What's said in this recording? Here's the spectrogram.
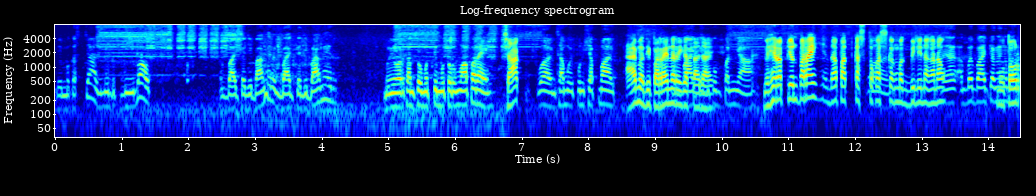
Di mo kasya, libot-libot. Nagbayad ka di banger, nagbayad ka di banger. Mayroon kang tumot ti motor mo pare. Sak, Wah, sa mo ipon shop mo. ay mo di pare Nagbayad ka tayo. kumpanya. Mahirap yun pare, dapat kasto-kas kang magbili ng ano. Kaya ang bayad ka nga Motor.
